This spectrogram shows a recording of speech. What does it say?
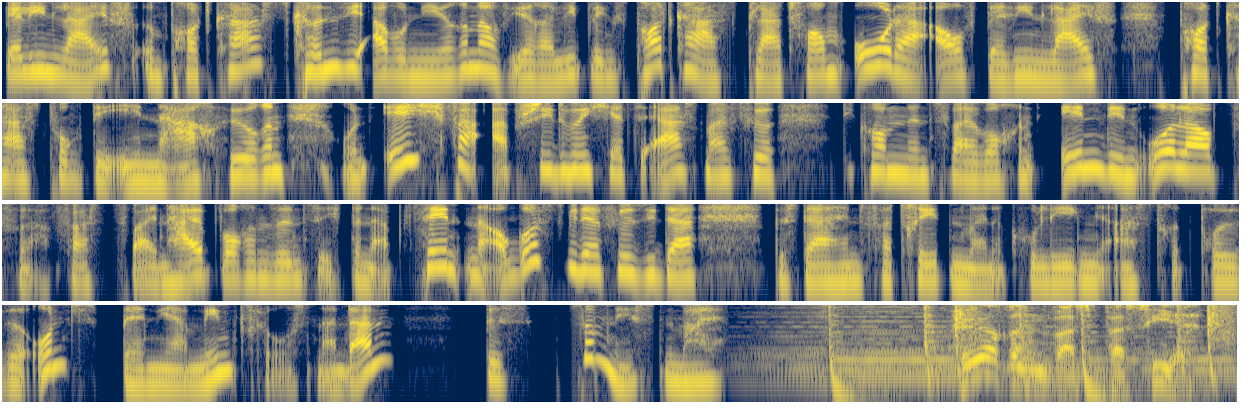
Berlin Live im Podcast. Können Sie abonnieren auf Ihrer Lieblings-Podcast-Plattform oder auf berlinlivepodcast.de nachhören. Und ich verabschiede mich jetzt erstmal für die kommenden zwei Wochen in den Urlaub. Ja, fast zweieinhalb Wochen sind es. Ich bin ab 10. August wieder für Sie da. Bis dahin vertreten meine Kollegen Astrid Bröge und Benjamin Kloß. Na dann, bis zum nächsten Mal. Hören, was passiert.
